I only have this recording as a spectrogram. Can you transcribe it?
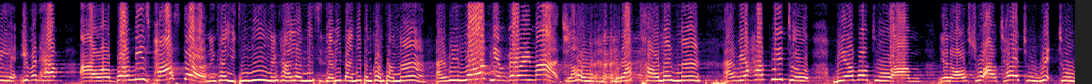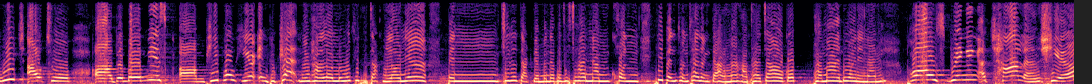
we even have our Burmese pastor, นะคะอยู่ที่นี่นะคะ เรามีศิษยาภิบาลที่เป็นคนพม่า and we love him very much. เรารักเขามากมาก And we are happy to be able to, um, you know, through our church to, re- to reach out to uh, the Burmese um, people here in Phuket. ๆนะคะเรารู้ว่าคริสตจักรของเราเนี่ยเป็นคริสตจักรเดบรรดาประชาชาตินำคนที่เป็นชนชาติต่างๆ มาหาพระเจ้าก็พม่าด้วยในนั้น Paul's bringing a challenge here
